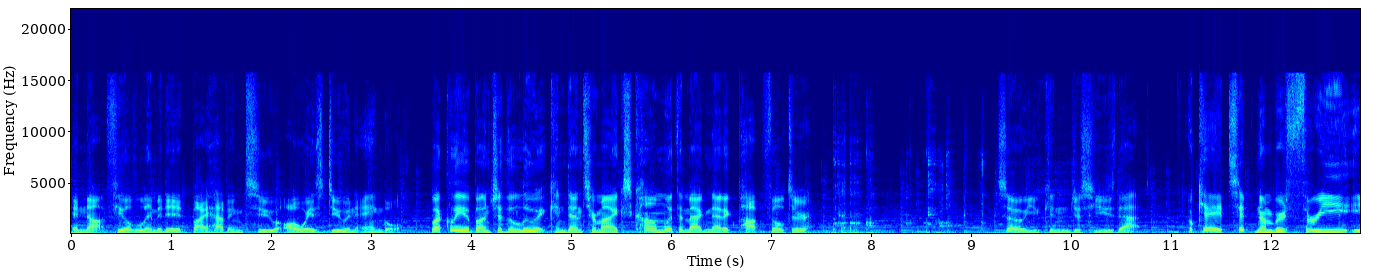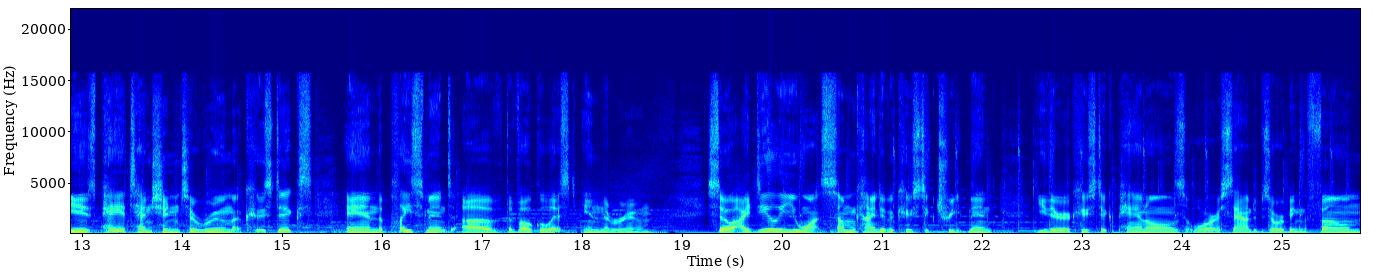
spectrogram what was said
and not feel limited by having to always do an angle. Luckily, a bunch of the Lewitt condenser mics come with a magnetic pop filter, so you can just use that. Okay, tip number three is pay attention to room acoustics and the placement of the vocalist in the room. So, ideally, you want some kind of acoustic treatment, either acoustic panels or sound absorbing foam.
